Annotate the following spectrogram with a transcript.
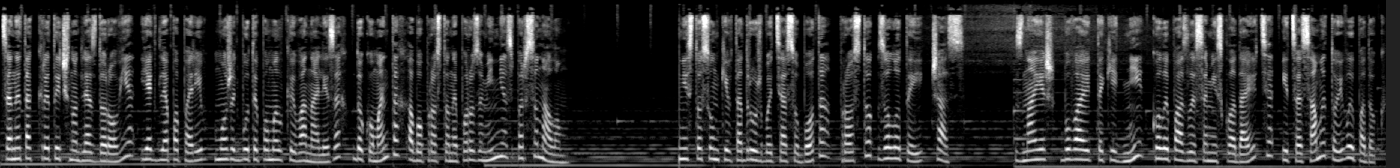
Це не так критично для здоров'я, як для паперів, можуть бути помилки в аналізах, документах або просто непорозуміння з персоналом. Ні стосунків та дружби ця субота просто золотий час. Знаєш, бувають такі дні, коли пазли самі складаються, і це саме той випадок.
